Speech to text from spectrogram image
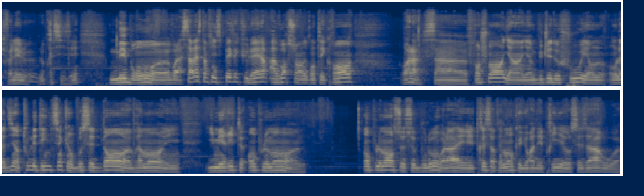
il fallait le, le préciser. Mais bon, euh, voilà, ça reste un film spectaculaire à voir sur un grand écran. Voilà, ça, franchement, il y, a un- il y a un budget de fou et on, on l'a dit, hein, tous les techniciens qui ont bossé dedans, euh, vraiment, ils, ils méritent amplement, euh, amplement ce, ce boulot, voilà, et très certainement qu'il y aura des prix au César ou, euh,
